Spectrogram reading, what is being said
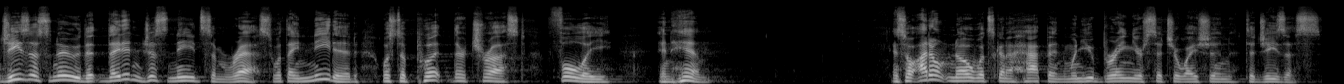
Jesus knew that they didn't just need some rest, what they needed was to put their trust fully in Him. And so I don't know what's going to happen when you bring your situation to Jesus.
